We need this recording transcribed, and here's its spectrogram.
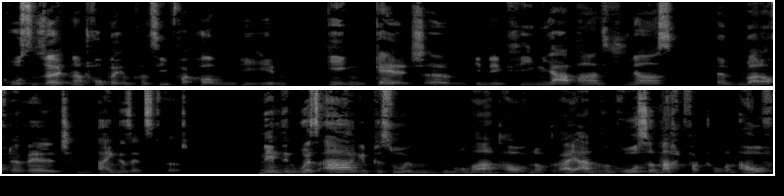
großen Söldnertruppe im Prinzip verkommen, die eben gegen Geld äh, in den Kriegen Japans, Chinas, äh, überall auf der Welt äh, eingesetzt wird. Neben den USA gibt es so im, im Roman tauchen noch drei andere große Machtfaktoren auf.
